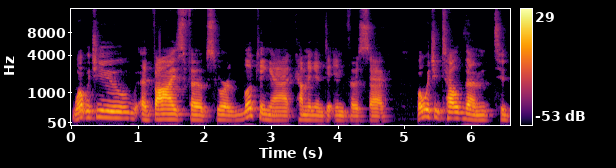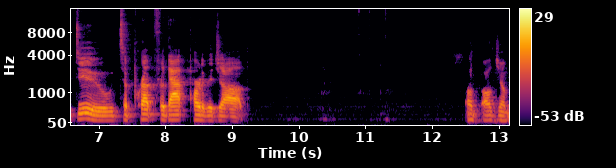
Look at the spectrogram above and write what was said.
what would you advise folks who are looking at coming into InfoSec? What would you tell them to do to prep for that part of the job? I'll, I'll jump.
